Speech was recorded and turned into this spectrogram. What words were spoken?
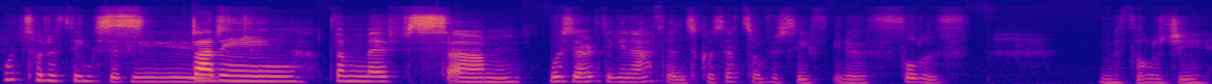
What sort of things have you used? studying the myths. Um, Was there anything in Athens? Because that's obviously, you know, full of mythology.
